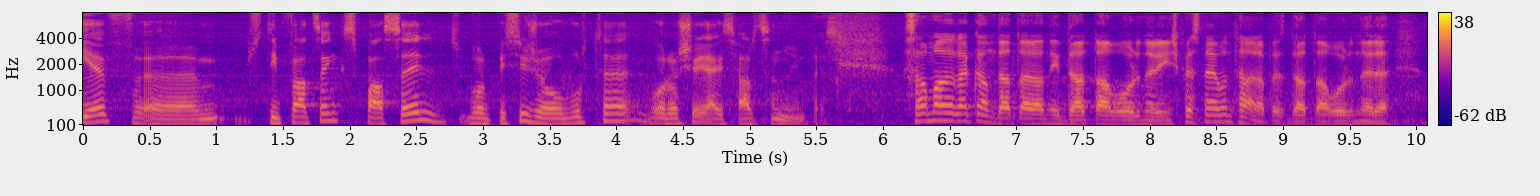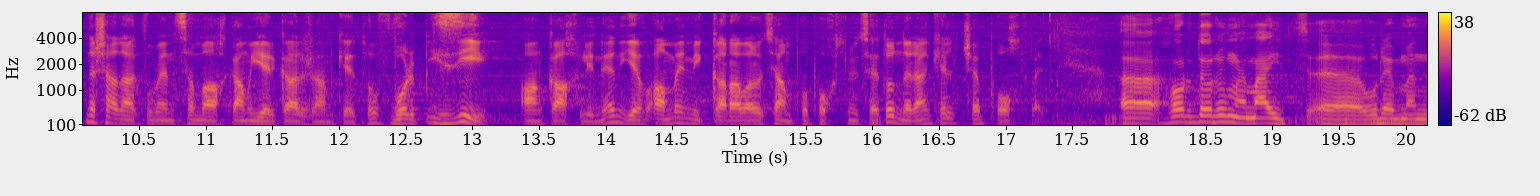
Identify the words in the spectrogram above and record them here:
եւ ստիպված ենք սпасել որպիսի ժողովուրդը որոշի այս հարցը նույնպես Համալրական դատարանի դատավորները, ինչպես նաև ընդհանրապես դատավորները նշանակվում են սմախ կամ երկար ժամկետով, որպիզի անկախ լինեն եւ ամեն մի կառավարության փոփոխությունից հետո նրանք էլ չփոխվեն հորդորում եմ այդ ուրեմն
